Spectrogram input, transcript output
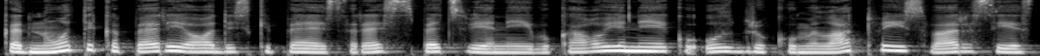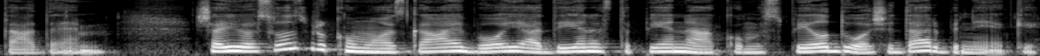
kad notika periodiski PSRS specvienību kaujinieku uzbrukumi Latvijas varas iestādēm. Šajos uzbrukumos gāja bojā dienesta pienākumus pildoši darbinieki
